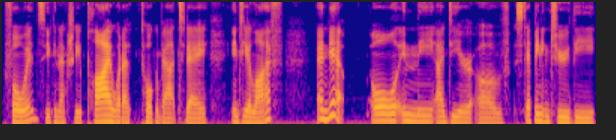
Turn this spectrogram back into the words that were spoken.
forward. So you can actually apply what I talk about today into your life. And yeah, all in the idea of stepping into the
